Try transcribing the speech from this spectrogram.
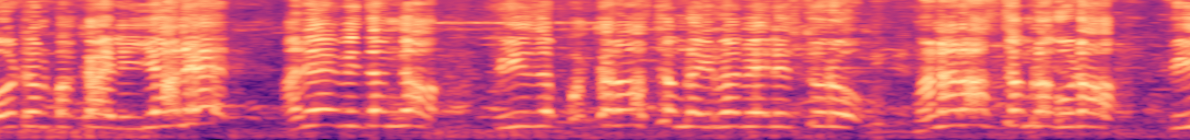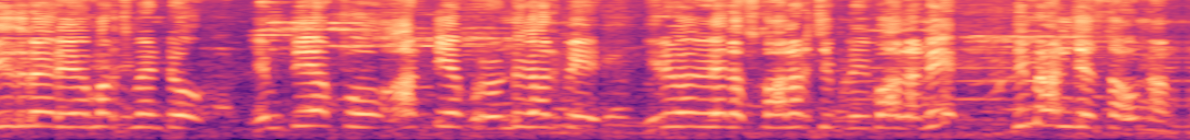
టోటల్ బకాయిలు ఇవ్వాలి అదే విధంగా ఫీజు పక్క రాష్ట్రంలో ఇరవై వేలు ఇస్తారు మన రాష్ట్రంలో కూడా ఫీజుల రియంబర్స్మెంట్ ఎంటీఎఫ్ ఆర్టీఎఫ్ రెండు కలిపి ఇరవై వేల స్కాలర్షిప్లు ఇవ్వాలని డిమాండ్ చేస్తా ఉన్నాను.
